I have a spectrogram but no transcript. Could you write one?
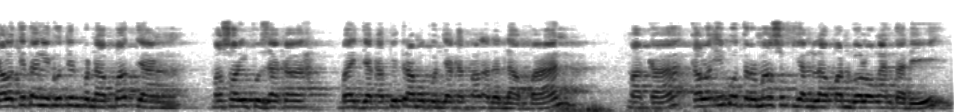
kalau kita ngikutin pendapat yang Masorifu zakah baik zakat fitrah maupun zakat mal ada delapan, maka kalau ibu termasuk yang delapan golongan tadi,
